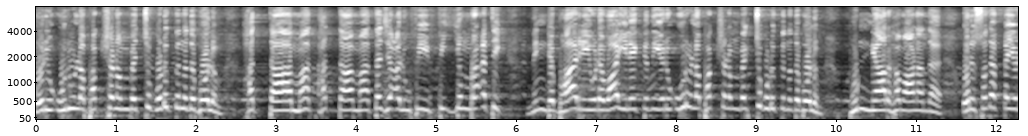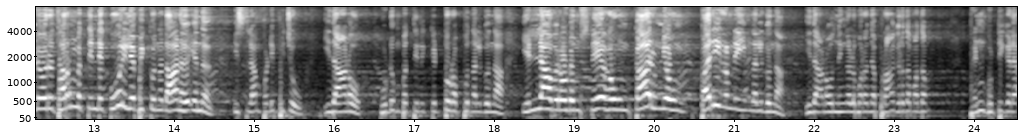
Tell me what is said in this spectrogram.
ഒരു ഉരുള ഭക്ഷണം വെച്ചു കൊടുക്കുന്നത് പോലും. നിന്റെ ഭാര്യയുടെ വായിലേക്ക് നീ ഒരു ഉരുള ഭക്ഷണം വെച്ചു കൊടുക്കുന്നത് പോലും പുണ്യാർഹമാണെന്ന് ഒരു സ്വതക്കയുടെ ഒരു ധർമ്മത്തിന്റെ കൂലി ലഭിക്കുന്നതാണ് എന്ന് ഇസ്ലാം പഠിപ്പിച്ചു. ഇതാണോ കുടുംബത്തിന് കെട്ടുറപ്പ് നൽകുന്ന എല്ലാവരോടും സ്നേഹവും കാരുണ്യവും പരിഗണനയും നൽകുന്ന ഇതാണോ നിങ്ങൾ പറഞ്ഞ പ്രാകൃത മതം? പെൺകുട്ടികളെ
